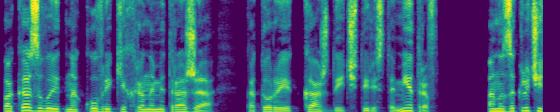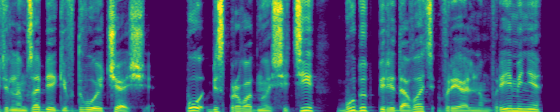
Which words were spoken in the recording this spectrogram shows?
показывает на коврике хронометража, которые каждые 400 метров, а на заключительном забеге вдвое чаще, по беспроводной сети будут передавать в реальном времени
